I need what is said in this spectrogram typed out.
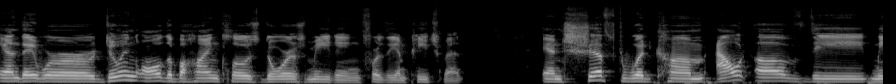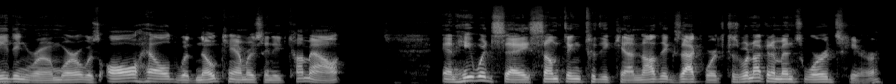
and they were doing all the behind closed doors meeting for the impeachment and Schiff would come out of the meeting room where it was all held with no cameras and he'd come out and he would say something to the can not the exact words because we're not going to mince words here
